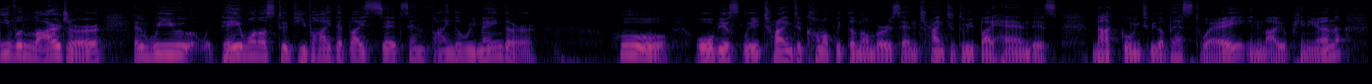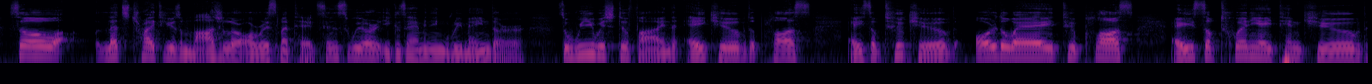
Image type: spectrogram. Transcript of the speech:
even larger. And we they want us to divide that by 6 and find the remainder. Who obviously trying to come up with the numbers and trying to do it by hand is not going to be the best way in my opinion. So let's try to use modular arithmetic since we are examining remainder. So we wish to find a cubed plus a sub 2 cubed all the way to plus a sub 2018 cubed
